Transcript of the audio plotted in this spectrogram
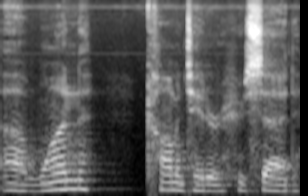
uh, one commentator who said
